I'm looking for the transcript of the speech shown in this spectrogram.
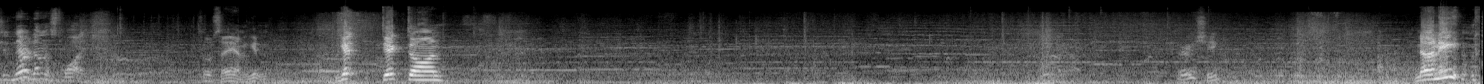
She's never done this twice. That's what I'm saying. I'm getting. Get dicked on! Where is she? Nani?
